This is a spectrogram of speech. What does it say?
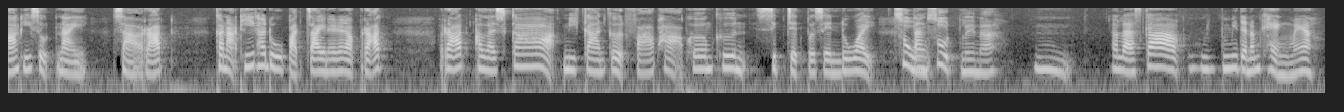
มากที่สุดในสหรัฐ ขณะที่ถ้าดูปัจจัยในระดับรัฐ รัฐ阿拉สกามีการเกิดฟ้าผ่าเพิ่มขึ้น 17%ด้วย สูงตั้งสุดเลยนะ อืมอลาสกามีแต่น้ำแข็งไหมอะอืม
